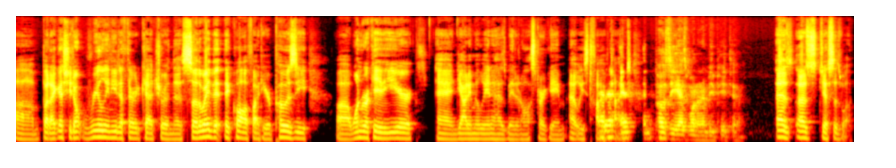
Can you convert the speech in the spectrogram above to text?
Um, but I guess you don't really need a third catcher in this. So the way that they qualified here, Posey, uh, one rookie of the year, and Yadi Molina has made an All Star game at least five and, times. And, and Posey has won an MVP too as as just as well.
